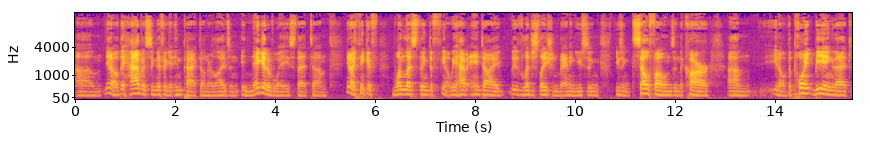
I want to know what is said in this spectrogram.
Um, you know they have a significant impact on our lives in, in negative ways that um, you know I think if one less thing to you know we have anti legislation banning using using cell phones in the car. Um, you know the point being that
